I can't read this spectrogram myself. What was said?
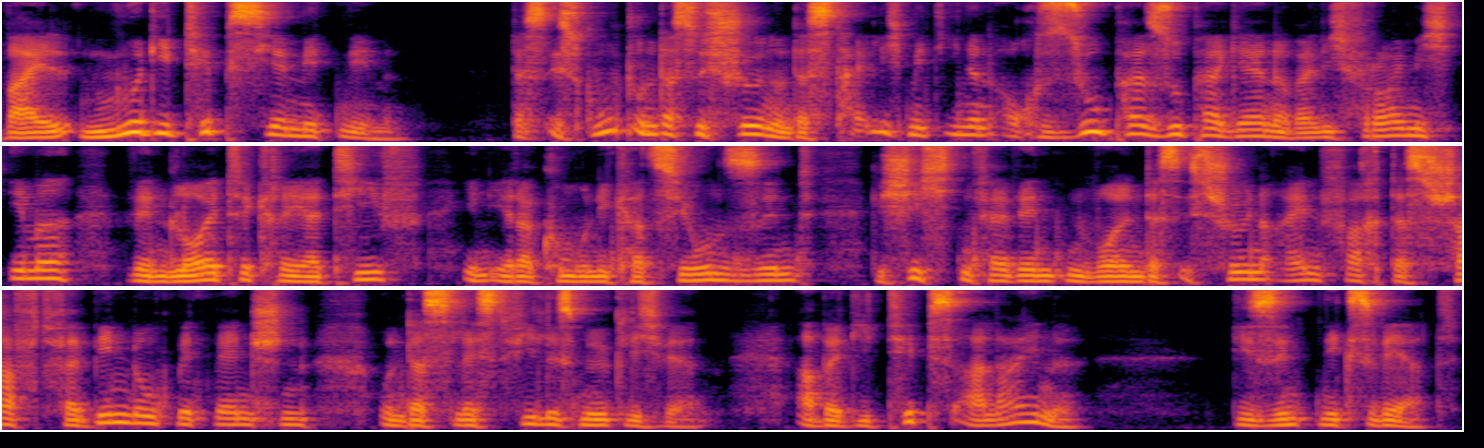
Weil nur die Tipps hier mitnehmen, das ist gut und das ist schön und das teile ich mit Ihnen auch super, super gerne, weil ich freue mich immer, wenn Leute kreativ in ihrer Kommunikation sind, Geschichten verwenden wollen. Das ist schön einfach, das schafft Verbindung mit Menschen und das lässt vieles möglich werden. Aber die Tipps alleine, die sind nichts wert.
